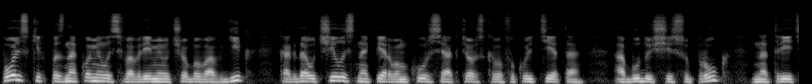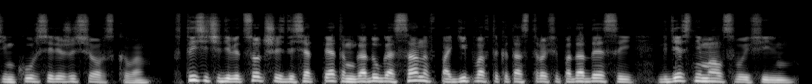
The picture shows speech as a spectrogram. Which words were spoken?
Польских познакомилась во время учебы в АВГИК, когда училась на первом курсе актерского факультета, а будущий супруг – на третьем курсе режиссерского. В 1965 году Гасанов погиб в автокатастрофе под Одессой, где снимал свой фильм.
